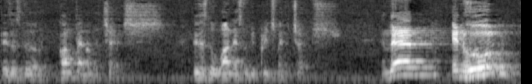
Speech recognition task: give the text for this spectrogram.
This is the content of the church. This is the one that has to be preached by the church. And then, in whom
